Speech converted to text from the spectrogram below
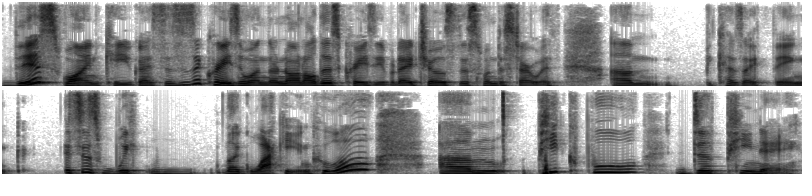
This wine, okay, you guys, this is a crazy one. They're not all this crazy, but I chose this one to start with um, because I think it's just w- like wacky and cool. Um, Picpoul de Pinet.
